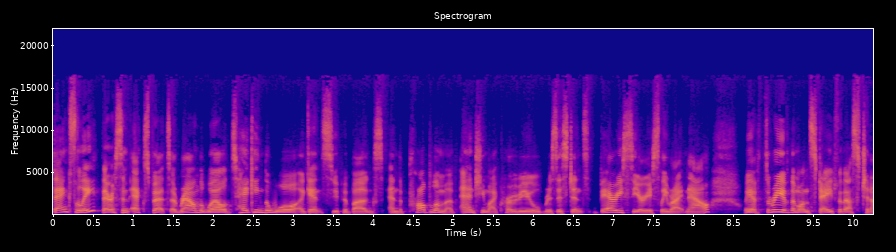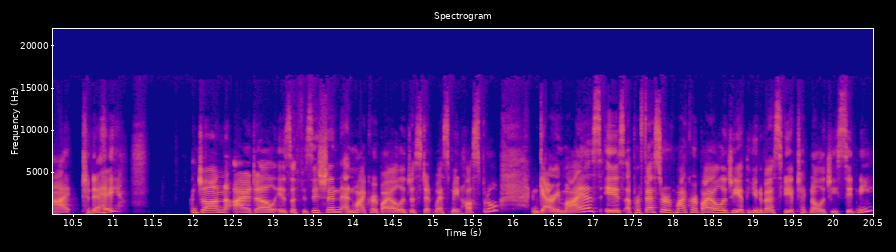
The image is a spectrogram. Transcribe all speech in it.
Thankfully, there are some experts around the world taking the war against superbugs and the problem of antimicrobial resistance very seriously right now. We have three of them on stage with us tonight, today. John Iredell is a physician and microbiologist at Westmead Hospital, and Garry Myers is a professor of microbiology at the University of Technology, Sydney.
